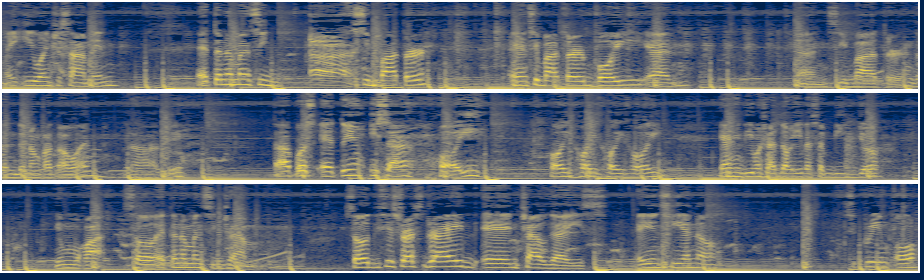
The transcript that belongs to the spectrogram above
May iwan siya sa amin. Ito naman si, ah, si Butter. Ayan, si Butter Boy. Ayan. Yan, si Butter. Ang ganda ng katawan. Grabe. Tapos, eto yung isa. Hoy. Hoy, hoy, hoy, hoy. Yan, hindi masyado kita sa video. Yung muka. So, eto naman si Jam. So, this is Rust Dried and ciao guys. Ayun si ano. Si Cream O.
